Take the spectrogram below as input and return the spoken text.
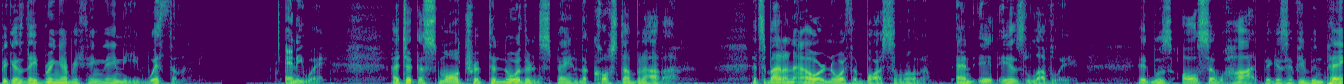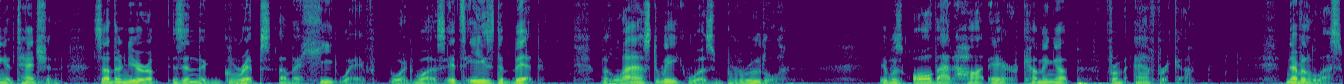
because they bring everything they need with them. Anyway, I took a small trip to northern Spain, the Costa Brava. It's about an hour north of Barcelona, and it is lovely. It was also hot because if you've been paying attention, southern Europe is in the grips of a heat wave, or it was. It's eased a bit, but last week was brutal. It was all that hot air coming up from Africa. Nevertheless,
